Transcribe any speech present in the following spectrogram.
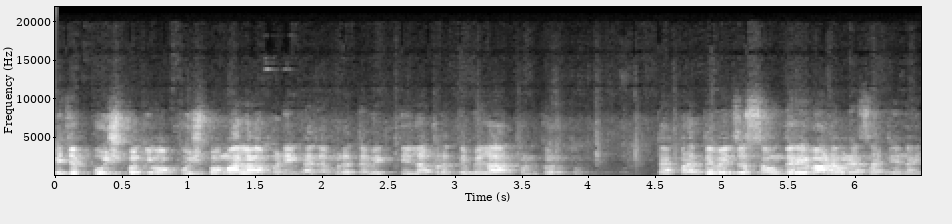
हे जे पुष्प किंवा पुष्पमाला आपण एखाद्या मृत व्यक्तीला प्रतिमेला अर्पण करतो त्या प्रतिमेचं सौंदर्य वाढवण्यासाठी नाही.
